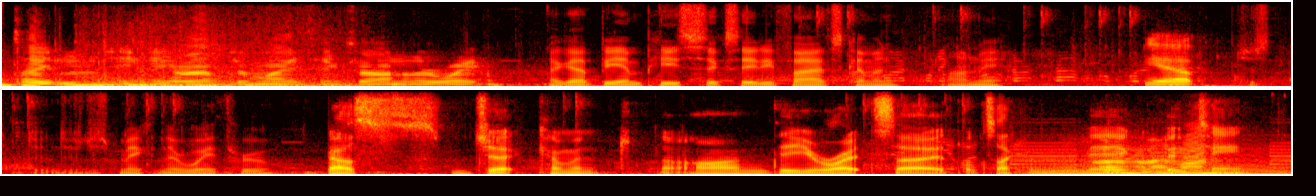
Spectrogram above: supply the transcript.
Old Titan, India Raptor, my tanks are on their way. I got BMP 685s coming on me. Yep. Just they're just making their way through. Got jet coming on the right side. Looks like a MiG Uh,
